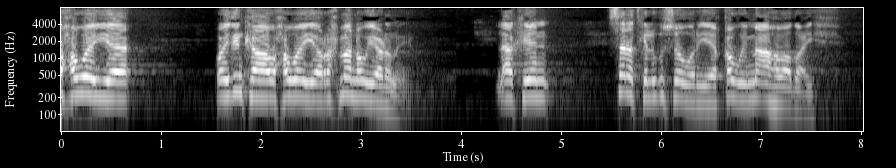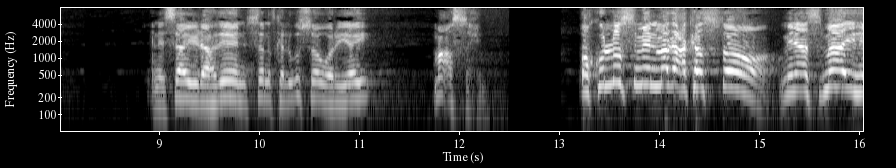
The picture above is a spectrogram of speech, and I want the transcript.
waxa weeye waa idinkaa waxa weeye raxmaanna u yeedhanaya. Laakiin sanadka lagu soo wariyey qawi ma aha waa daciif inay saa yidhaahdeen sanadka lagu soo wariyey ma asixin. Wa kullu ismin magac kastoo min asmaa'ihi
